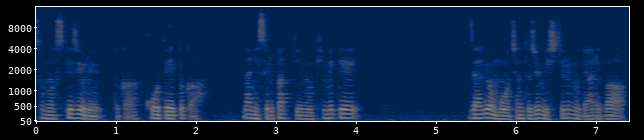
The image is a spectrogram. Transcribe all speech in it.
そのスケジュールとか工程とか何するかっていうのを決めて材料もちゃんと準備してるのであれば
